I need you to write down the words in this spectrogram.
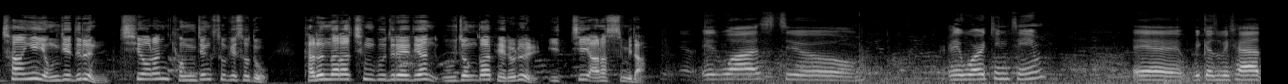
창의 영재들은 치열한 경쟁 속에서도 다른 나라 친구들에 대한 우정과 배려를 잊지 않았습니다. It was to a working team uh, because we had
